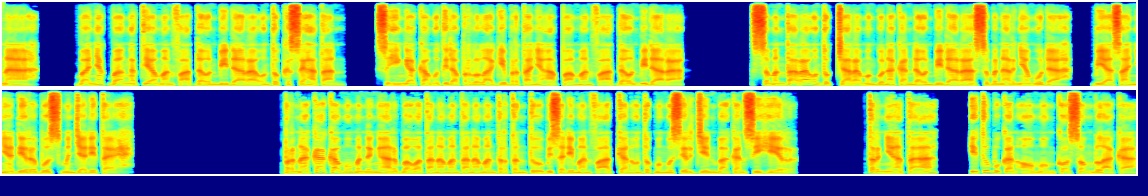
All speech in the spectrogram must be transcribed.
Nah, banyak banget ya manfaat daun bidara untuk kesehatan. sehingga kamu tidak perlu lagi bertanya apa manfaat daun bidara. Sementara untuk cara menggunakan daun bidara sebenarnya mudah, biasanya direbus menjadi teh. Pernahkah kamu mendengar bahwa tanaman-tanaman tertentu bisa dimanfaatkan untuk mengusir jin bahkan sihir? Ternyata, itu bukan omong kosong belaka.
